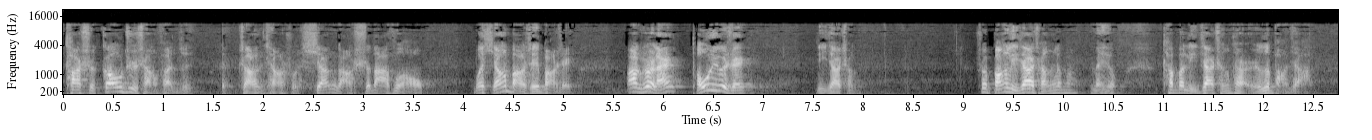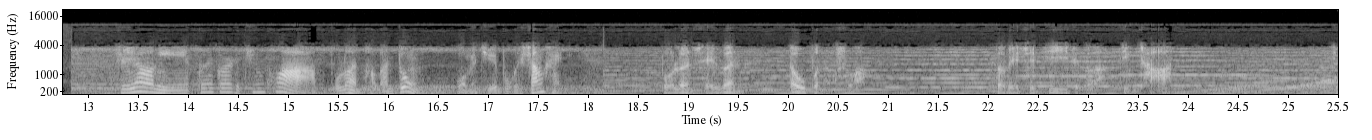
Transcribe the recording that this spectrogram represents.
他是高智商犯罪。张子强说：“香港十大富豪，我想绑谁绑谁，按个来，头一个谁？李嘉诚。说绑李嘉诚了吗？没有，他把李嘉诚他儿子绑架了。”只要你乖乖的听话，不乱跑乱动，我们绝不会伤害你。不论谁问，都不能说。特别是记者、警察，就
